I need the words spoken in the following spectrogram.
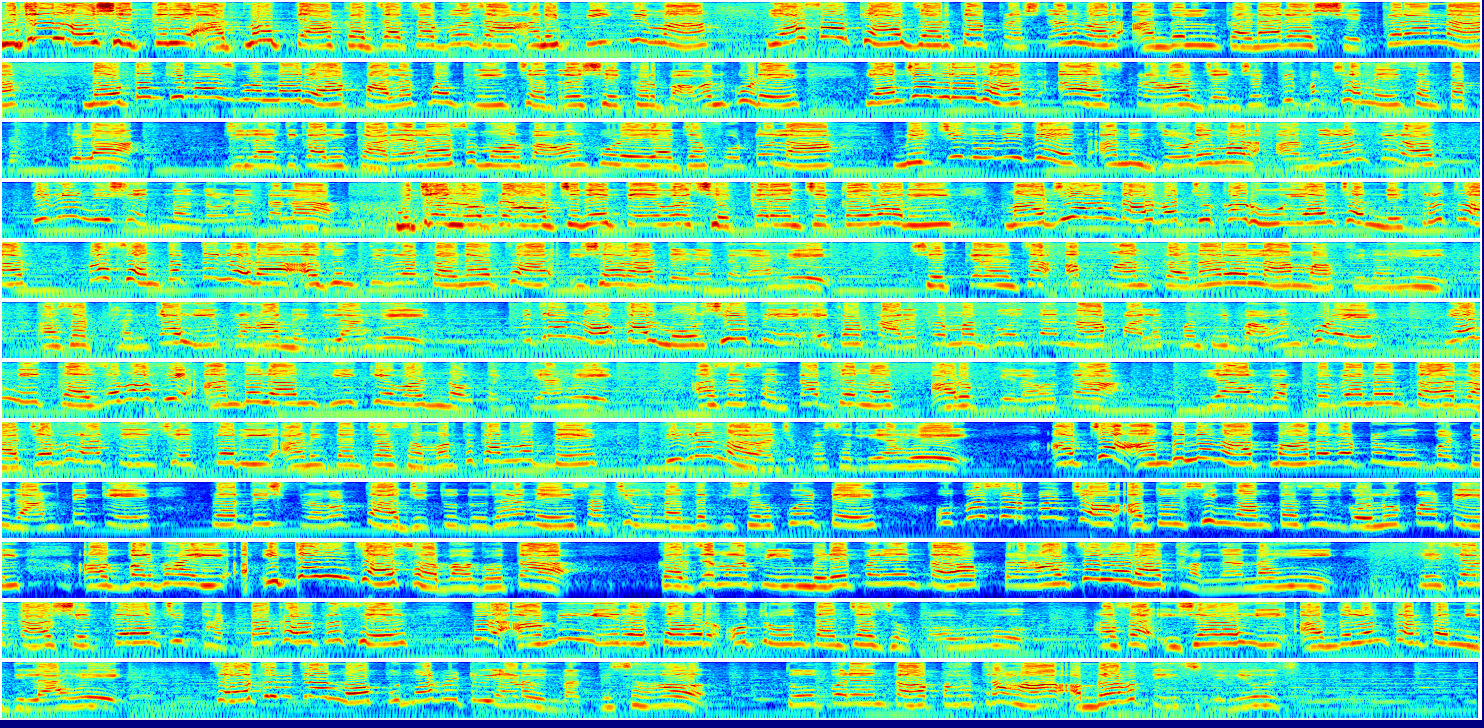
मित्रांनो शेतकरी आत्महत्या कर्जाचा बोजा आणि पीक विमा यासारख्या जडत्या प्रश्नांवर आंदोलन करणाऱ्या शेतकऱ्यांना नौटंकीबाज बनणाऱ्या पालकमंत्री चंद्रशेखर बावनकुळे यांच्या विरोधात आज प्रहार जनशक्ती पक्षाने संताप व्यक्त केला. जिल्हाधिकारी कार्यालयासमोर बावनकुळे यांच्या फोटोला मिरची ध्वनी देत आणि जोडेमार आंदोलन करत तीव्र निषेध नोंदवण्यात आला. मित्रांनो प्रहारचे नेते व शेतकऱ्यांचे कैवारी माजी आमदार बच्चू कडू यांच्या नेतृत्वात हा संतप्त लढा अजून तीव्र करण्याचा इशारा देण्यात आला आहे. शेतकऱ्यांचा अपमान करणाऱ्याला माफी नाही असा ठणकाही प्रहारने दिला आहे. मित्रांनो काल मोर्शी येथे एका कार्यक्रमात बोलताना पालकमंत्री बावनकुळे यांनी कर्जमाफी आंदोलन ही केवळ नौटंकी आहे असा संतापजनक आरोप केला होता. या वक्तव्यानंतर राज्यभरातील शेतकरी आणि त्यांच्या समर्थकांमध्ये तीव्र नाराजी पसरली आहे. आजच्या आंदोलनात महानगर प्रमुख बंटी रामटेके प्रदेश प्रवक्ता जितू दुधाने सचिव नंदकिशोर कोयटे उपसरपंच अतुल सिंगम तसेच गोलू पाटील अकबर भाई इत्यादींचा सहभाग होता. कर्जमाफी मिळेपर्यंत प्रहारचा लढा थांबणार नाही. हे सरकार शेतकऱ्यांची थट्टा करत असेल तर आम्हीही रस्त्यावर उतरून त्यांच्या झोपा उडवू असा इशाराही आंदोलनकर्त्यांनी दिला आहे. चला तर मित्रांनो पुन्हा भेटूया नवीन बातमीसह. तोपर्यंत पाहत रहा अमरावती सिटी न्यूज.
